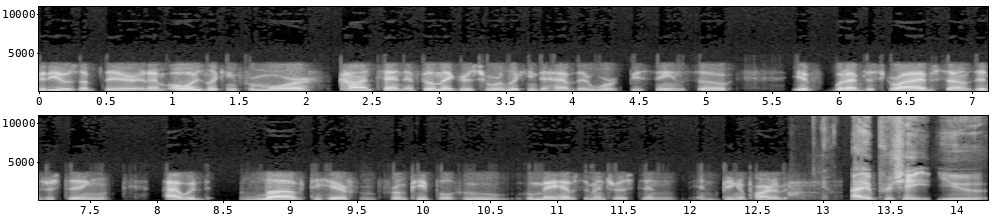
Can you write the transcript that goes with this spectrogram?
videos up there, and I'm always looking for more content and filmmakers who are looking to have their work be seen. So, if what I've described sounds interesting, I would love to hear from, from people who, who may have some interest in, in being a part of it. I appreciate you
